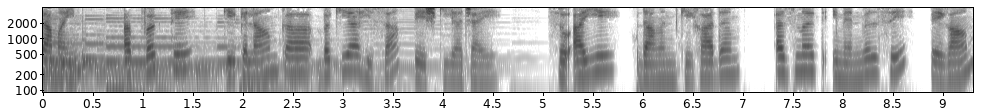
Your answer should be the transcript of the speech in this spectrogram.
سامعین، اب وقت ہے کہ کلام کا بکیا حصہ پیش کیا جائے۔ سو آئیے خداوند کی خادم عظمت ایمینول سے پیغام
